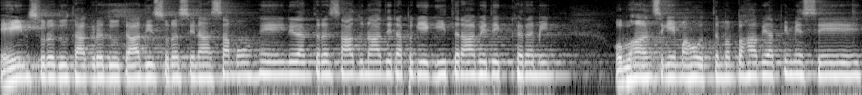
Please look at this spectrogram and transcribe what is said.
එයින් සුරදූත අග්‍රදූත ආදී සුරසිනා සමූහයේ නිරන්තර සාධනාදයට අපගේ ගීතරාවේ දෙක් කරමින් ඔබහන්සගේ මහෝත්තම භාවය අපි මෙසේ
